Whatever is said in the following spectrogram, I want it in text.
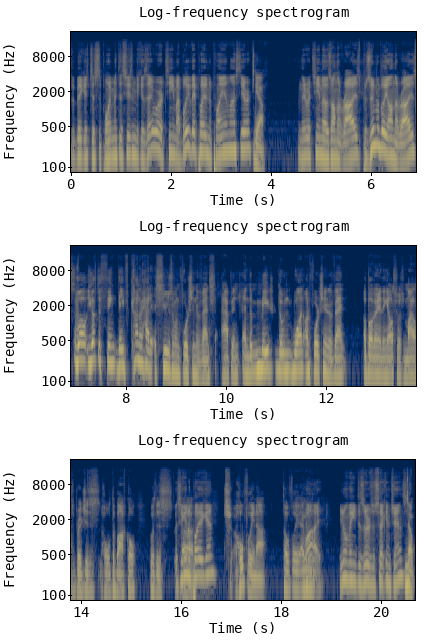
the biggest disappointment this season? Because they were a team, I believe they played in the play-in last year, yeah. And they were a team that was on the rise, presumably on the rise. Well, you have to think they've kind of had a series of unfortunate events happen, and the major, the one unfortunate event above anything else was Miles Bridges' whole debacle with his. Is he going to uh, play again? Hopefully not. Hopefully, I mean, Why? You don't think he deserves a second chance? no.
